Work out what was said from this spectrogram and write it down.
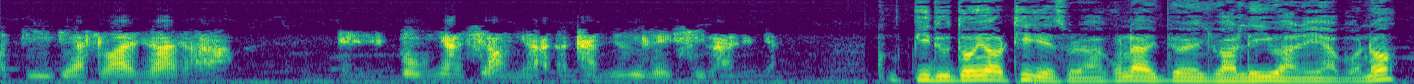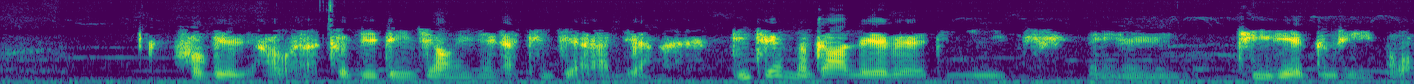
အပြေးကြလွှားကြတာပုံညာရှောင်ရတာဒါမျိုးတွေလည်းရှိပါတယ်ဗျာ ပြည်သူ၃ယောက်ထိတယ်ဆိုတာခုနကပြောတဲ့ရွာ၄ရွာတွေကပေါ့နော်ဟုတ်ကဲ့ဟုတ်ကဲ့ခတိတင်းရှောင်ရင်းနဲ့ထိကြတာဗျာဒီထက်မကလည်းပဲဒီအဲထိတဲ့သူတွေပေါ့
